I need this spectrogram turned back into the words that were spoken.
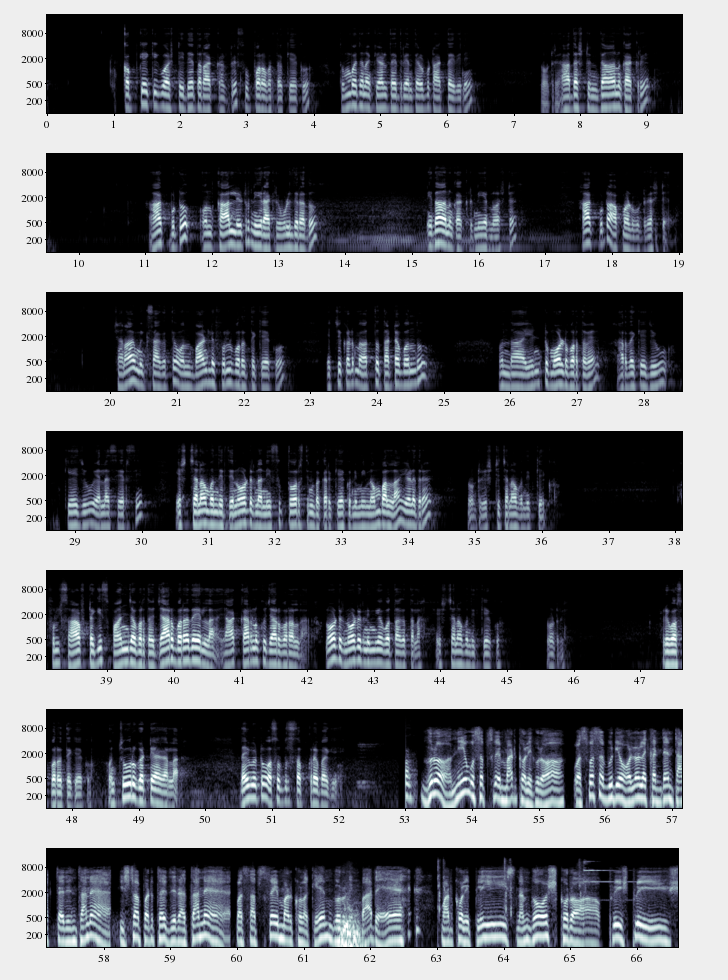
ಕಪ್ ಕೇಕಿಗೂ ಅಷ್ಟು ಇದೇ ಥರ ಹಾಕ್ಕೊಳ್ರಿ ಸೂಪರಾಗಿ ಬರ್ತವೆ ಕೇಕು. ತುಂಬ ಜನ ಕೇಳ್ತಾಯಿದ್ರಿ ಅಂತ ಹೇಳ್ಬಿಟ್ಟು ಹಾಕ್ತಾಯಿದ್ದೀನಿ ನೋಡಿರಿ, ಆದಷ್ಟು ನಿಧಾನಕ್ಕೆ ಹಾಕ್ರಿ. ಹಾಕ್ಬಿಟ್ಟು ಒಂದು ಕಾಲು ಲೀಟ್ರ್ ನೀರು ಹಾಕ್ರಿ, ಉಳಿದಿರೋದು. ನಿಧಾನಕ್ಕೆ ಹಾಕ್ರಿ ನೀರನ್ನು ಅಷ್ಟೇ. ಹಾಕ್ಬಿಟ್ಟು ಆಫ್ ಮಾಡಿಬಿಡ್ರಿ ಅಷ್ಟೇ. ಚೆನ್ನಾಗಿ ಮಿಕ್ಸ್ ಆಗುತ್ತೆ. ಒಂದು ಬಾಂಡ್ಲಿ ಫುಲ್ ಬರುತ್ತೆ ಕೇಕು ಹೆಚ್ಚು ಕಡಿಮೆ ಹತ್ತು ತಟ್ಟೆ ಬಂದು ಒಂದು ಎಂಟು ಮೋಲ್ಡ್ ಬರ್ತವೆ. ಅರ್ಧ ಕೆ ಜಿವು ಕೆ ಜಿವು ಎಲ್ಲ ಸೇರಿಸಿ ಎಷ್ಟು ಚೆನ್ನಾಗಿ ಬಂದಿರ್ತೀವಿ ನೋಡಿರಿ ನಾನು ಇಸಕ್ಕೆ ತೋರಿಸ್ತೀನಿ ಬೇಕಾದ್ರೆ ಕೇಕು ನಿಮಗೆ ನಂಬಲ್ಲ. ಹೇಳಿದ್ರೆ ನೋಡಿರಿ ಎಷ್ಟು ಚೆನ್ನಾಗಿ ಬಂದಿತ್ತು ಕೇಕು ಫುಲ್ ಸಾಫ್ಟಾಗಿ ಸ್ಪಾಂಜ ಬರ್ತವೆ. ಜಾರು ಬರೋದೇ ಇಲ್ಲ. ಯಾಕೆ ಕಾರಣಕ್ಕೂ ಜಾರು ಬರಲ್ಲ. ನೋಡಿರಿ ನೋಡಿರಿ ನಿಮಗೆ ಗೊತ್ತಾಗುತ್ತಲ್ಲ. ಎಷ್ಟು ಚೆನ್ನಾಗಿ ಬಂದಿತ್ತು ಕೇಕು ನೋಡಿರಿ. ರಿವರ್ಸ್ ಬರುತ್ತೆ ಕೇಕು ಒಂಚೂರು ಗಟ್ಟಿ ಆಗಲ್ಲ. ದಯವಿಟ್ಟು ಹೊಸಬ್ರು ಸಬ್ಸ್ಕ್ರೈಬ್ ಆಗಿ. ಗುರು, ನೀವು ಸಬ್ಸ್ಕ್ರೈಬ್ ಮಾಡ್ಕೊಳ್ಳಿ ಗುರು. ಹೊಸ ಹೊಸ ವಿಡಿಯೋ ಒಳ್ಳೊಳ್ಳೆ ಕಂಟೆಂಟ್ ಆಗ್ತಾ ಇದೀನಿ ತಾನೇ. ಇಷ್ಟ ಪಡ್ತಾ ಇದ್ದೀರಾ ತಾನೇ? ಮತ್ ಸಬ್ಸ್ಕ್ರೈಬ್ ಮಾಡ್ಕೊಳಕ್ ಏನ್ ಗುರು ನಿಮ್ ಬಾದೆ ಮಾಡ್ಕೊಳ್ಳಿ ಪ್ಲೀಸ್ ನನ್ಗೋಸ್ಕರ ಪ್ಲೀಸ್ ಪ್ಲೀಸ್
